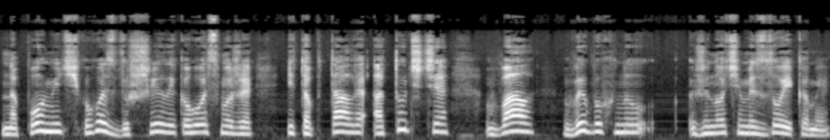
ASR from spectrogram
на поміч, когось душили, когось, може, і топтали, а тут ще вал вибухнув жіночими зойками,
